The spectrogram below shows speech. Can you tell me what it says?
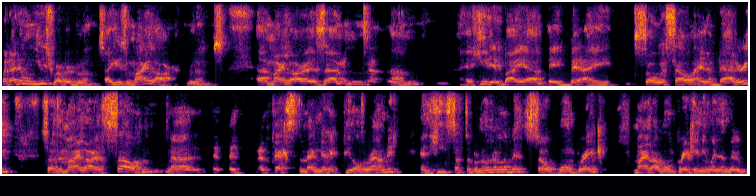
But I don't use rubber balloons. I use mylar balloons. Uh, mylar is um, um, heated by uh, a, a, solar cell and a battery. So the mylar itself uh, it, it affects the magnetic field around it and heats up the balloon a little bit so it won't break. Mylar won't break anyway, under they're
